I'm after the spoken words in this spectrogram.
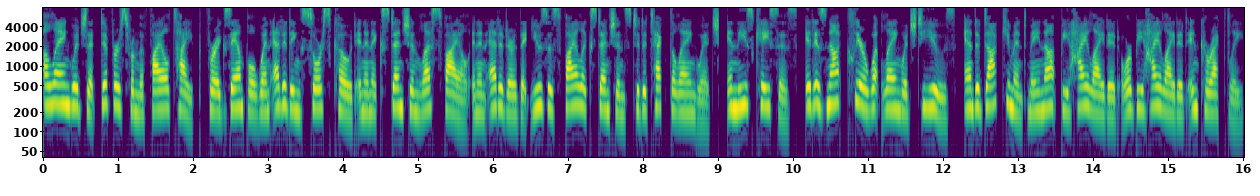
A language that differs from the file type for example when editing source code in an extension-less file in an editor that uses file extensions to detect the language, in these cases, it is not clear what language to use, and a document may not be highlighted or be highlighted incorrectly.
